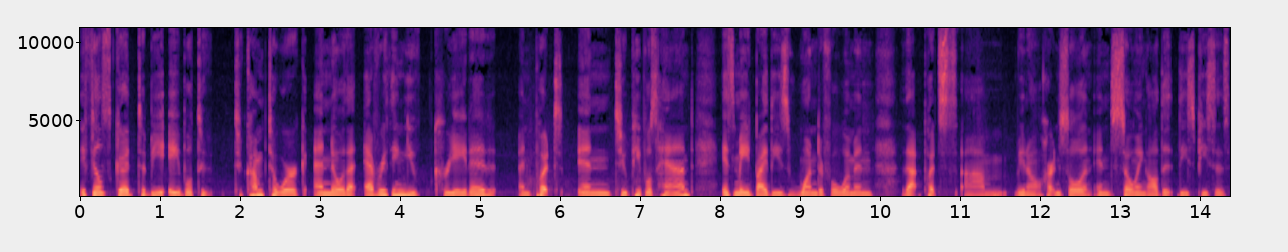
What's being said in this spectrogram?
It feels good to be able to to come to work and know that everything you've created and put into people's hand is made by these wonderful women that puts um, you know heart and soul in, in sewing all the, these pieces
